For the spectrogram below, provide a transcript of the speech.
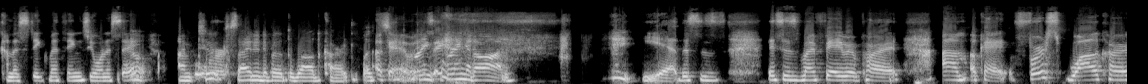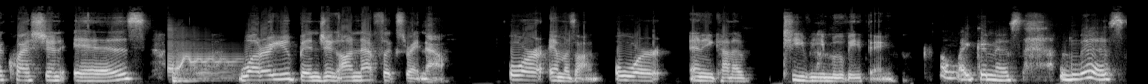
kind of stigma things you want to say? Oh, I'm too Or- excited about the wild card. Let's Okay, bring, bring it on. Yeah, this is this is my favorite part. Um, okay, first wild card question is what are you binging on Netflix right now? Or Amazon or any kind of TV movie thing? oh my goodness. This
